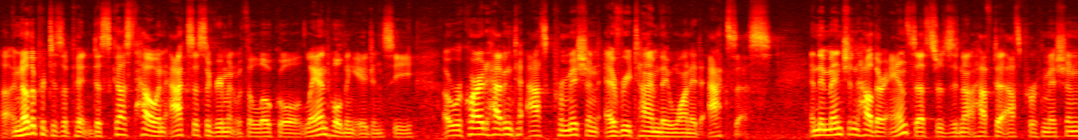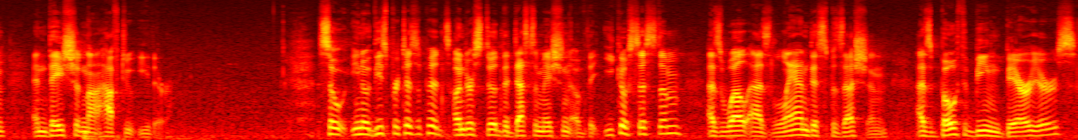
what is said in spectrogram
uh, another participant discussed how an access agreement with a local landholding agency uh, required having to ask permission every time they wanted access. And they mentioned how their ancestors did not have to ask permission, and they should not have to either. So, you know, these participants understood the decimation of the ecosystem as well as land dispossession as both being barriers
